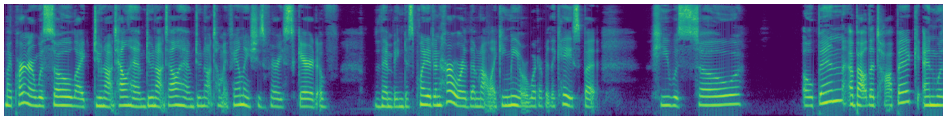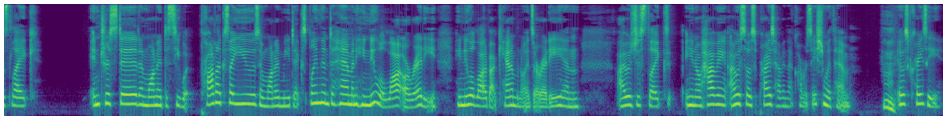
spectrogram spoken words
my partner was so like, "Do not tell him, do not tell him, do not tell my family." She's very scared of them being disappointed in her or them not liking me or whatever the case. But he was so open about the topic and was like interested and wanted to see what products I use and wanted me to explain them to him. And he knew a lot already. He knew a lot about cannabinoids already. And I was just like, you know, having, I was so surprised having that conversation with him. Hmm. It was crazy.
